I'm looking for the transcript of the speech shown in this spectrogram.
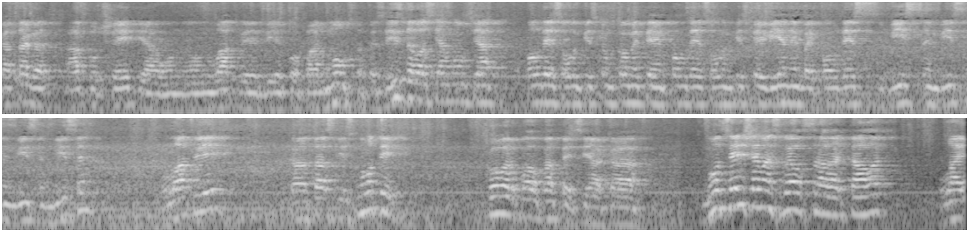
ka tagad Artur šeit, ja, un, un Latvija bija kopā ar mums. Tāpēc izdevās, ja mums, ja, paldies Olimpiskam komitejam, paldies Olimpiskajai vienībai, paldies visiem, visiem, visiem, visiem. Latvijai, kā tas viss notika, ko var pateikt, ja, ka nu, cenšamies vēl strādāt tālāk, lai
